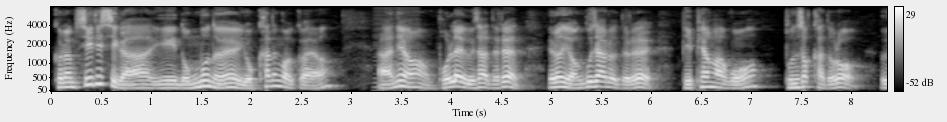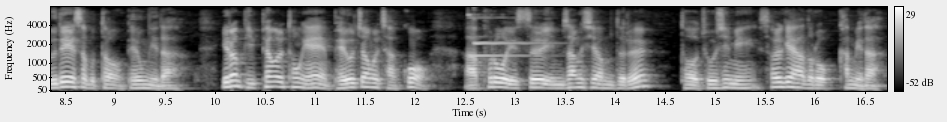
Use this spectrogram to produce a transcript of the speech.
그럼 CDC가 이 논문을 욕하는 걸까요? 아니요. 본래 의사들은 이런 연구 자료들을 비평하고 분석하도록 의대에서부터 배웁니다. 이런 비평을 통해 배울 점을 찾고 앞으로 있을 임상시험들을 더 조심히 설계하도록 합니다.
